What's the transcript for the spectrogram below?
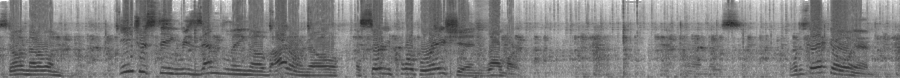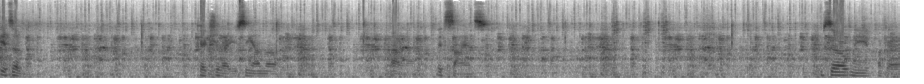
Stone metal and interesting resembling of I don't know a certain corporation. Walmart. And there's What does that go in? it's a picture that you see on the. I don't know. It's science. So neat. Okay.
